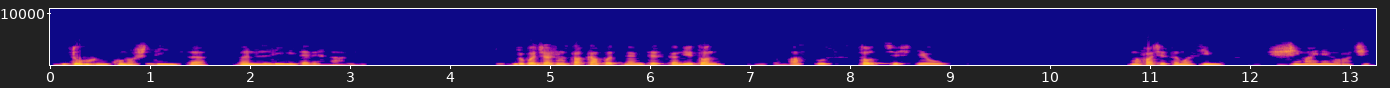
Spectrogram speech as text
duh, în cunoștință, în limitele sale. După ce a ajuns la capăt, mi amintesc că Newton a spus, tot ce știu mă face să mă simt și mai nenorocit,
